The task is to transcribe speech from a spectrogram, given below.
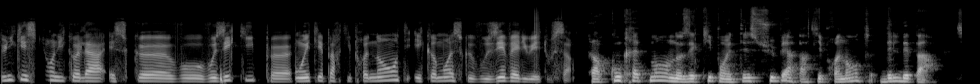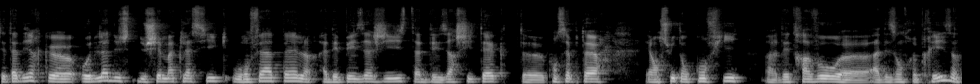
Une question Nicolas, est-ce que vos, vos, équipes ont été partie prenante et comment est-ce que vous évaluez tout ça? Alors concrètement, nos équipes ont été super partie prenante dès le départ. C'est-à-dire qu'au-delà du, du, schéma classique où on fait appel à des paysagistes, à des architectes, concepteurs, et ensuite on confie euh, des travaux euh, à des entreprises,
